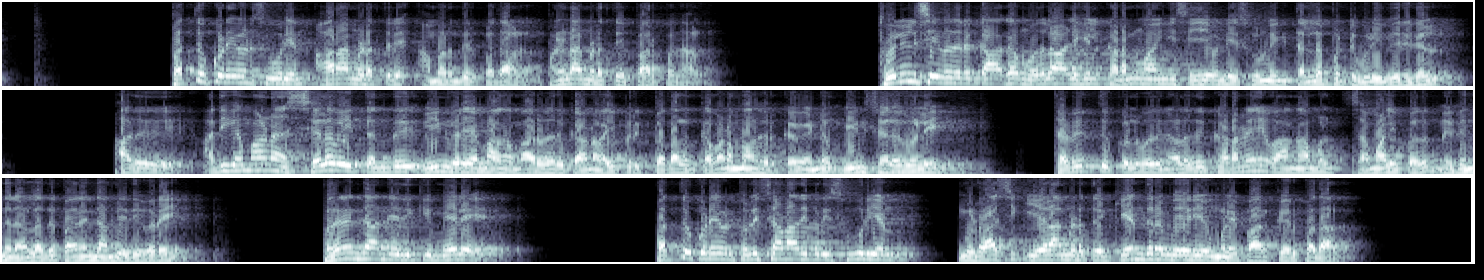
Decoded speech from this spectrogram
பத்து குடைவன் சூரியன் ஆறாம் இடத்தில் அமர்ந்திருப்பதால் பன்னெண்டாம் இடத்தை பார்ப்பதால் தொழில் செய்வதற்காக முதலாளிகள் கடன் வாங்கி செய்ய வேண்டிய சூழ்நிலைக்கு தள்ளப்பட்டு விடுவீர்கள். அது அதிகமான செலவை தந்து வீண் விரயமாக மாறுவதற்கான வாய்ப்பு இருப்பதால் கவனமாக இருக்க வேண்டும். வீண் செலவுகளை தவிர்த்து கொள்வது நல்லது. கடனை வாங்காமல் சமாளிப்பதும் மிகுந்த நல்லது. பதினைந்தாம் தேதி வரை. பதினைந்தாம் தேதிக்கு மேலே பத்து குடையவன் தொழிற்சாலாதிபதி சூரியன் உங்கள் ராசிக்கு ஏழாம் இடத்தில் கேந்திரம் ஏறி உங்களை பார்க்க இருப்பதால்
